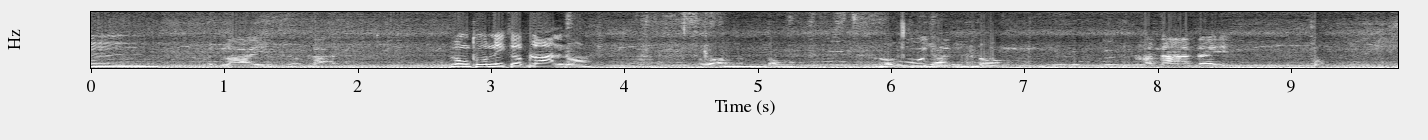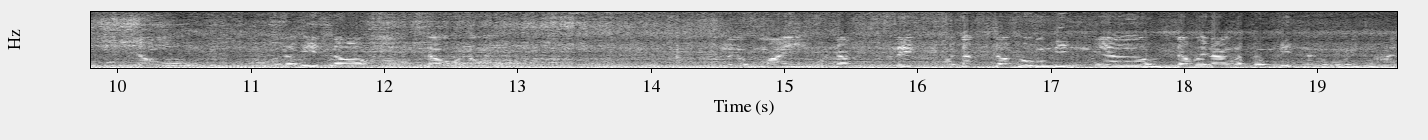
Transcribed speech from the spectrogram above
อืมเบิดลายอยู่กับหลานลงทุนนี่เกือบล้านบ่สว่างตรงรโอ้ถยยันขึ้นเนาะขนาดใดเจ้ามุทวิทย์เนาะเจ้าต้องเริ่ มใหม่บ่จักเล็กบ่จักเจ้าทมดินเนี่ยเจ้าไปนั่งนำทมดินนะก็บ่เป็นหาย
